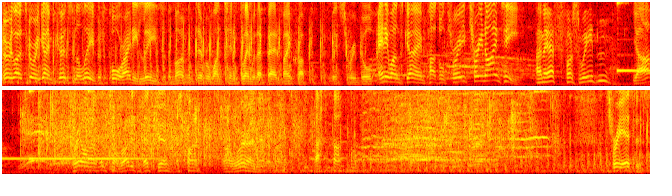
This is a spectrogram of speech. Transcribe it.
Very low scoring game. Kurt's in the lead, but 480 leads at the moment. Deborah 110, Glenn with that bad bankrupt leads to rebuild. Anyone's game. Puzzle three, 390. An S for Sweden. Yeah? Yeah. Well, no, that's not right, is it? That's German. oh, we're on that at the moment. Three S's.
